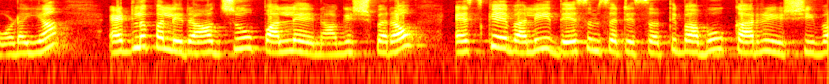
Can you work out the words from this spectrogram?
బోడయ్య ఎడ్లపల్లి రాజు పల్లె నాగేశ్వరరావు ఎస్కే వలి దేశంశెట్టి సత్తిబాబు కర్రి శివ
